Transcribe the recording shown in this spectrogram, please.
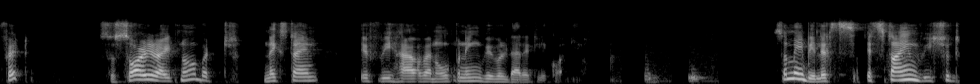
fit. So sorry right now but next time if we have an opening we will directly call you so maybe let's it's time we should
